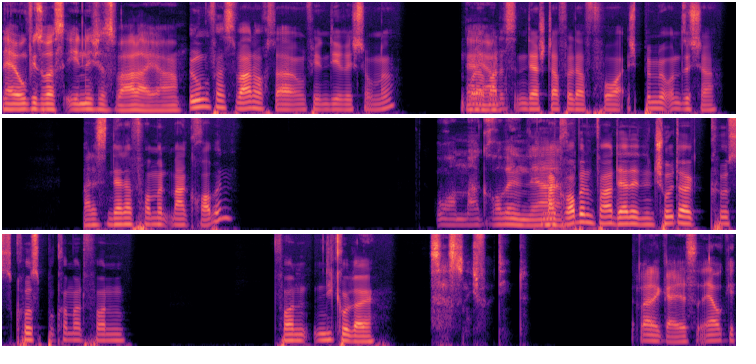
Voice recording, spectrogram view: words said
Ja, irgendwie sowas ähnliches war da, ja. Irgendwas war doch da irgendwie in die Richtung, ne? ja Oder ja. war das in der Staffel davor? Ich bin mir unsicher. War das in der davor mit Mark Robin? Oh, Mark Robin, ja. Mark Robin war der, der den Schulterkuss Kuss bekommen hat von, von Nikolai. Das hast du nicht verdient. Das war der geilste. Ja, okay.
